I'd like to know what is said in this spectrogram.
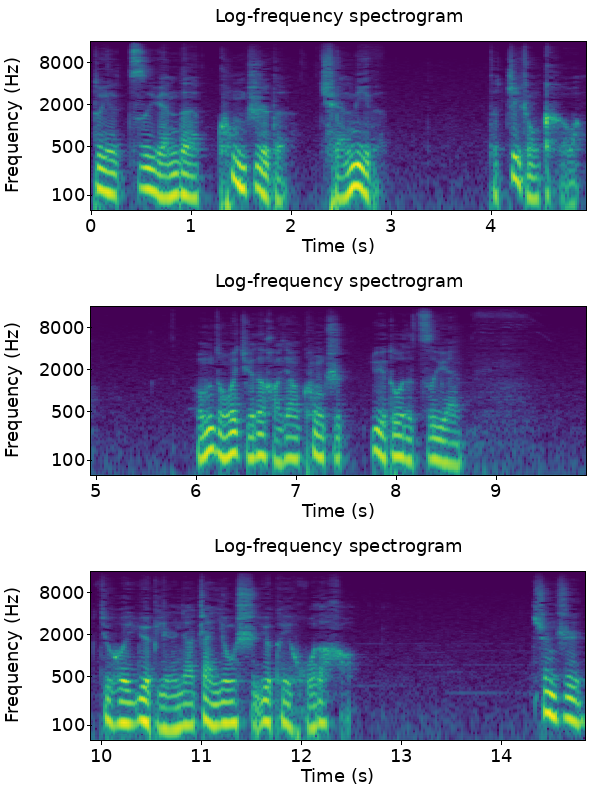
对资源的控制的权利的的这种渴望，我们总会觉得好像控制越多的资源，就会越比人家占优势，越可以活得好。甚至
